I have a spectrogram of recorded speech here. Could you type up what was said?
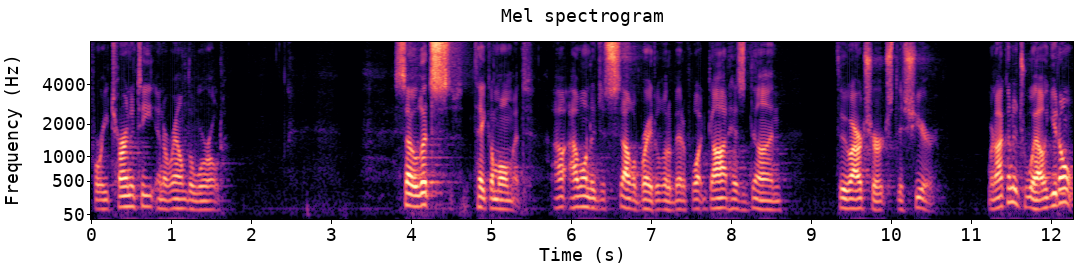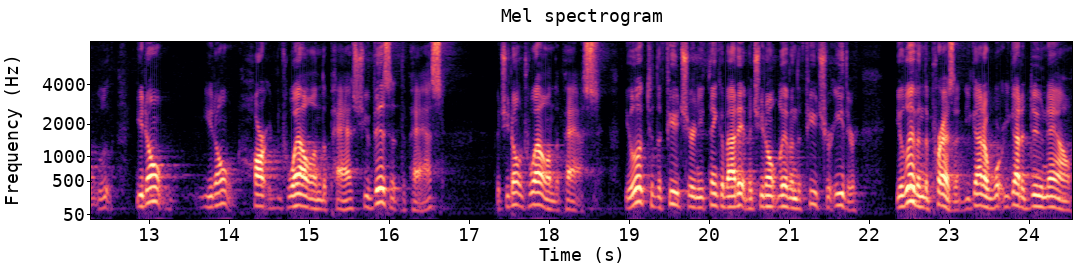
for eternity and around the world. So let's take a moment. I, I want to just celebrate a little bit of what God has done through our church this year. We're not going to dwell. You don't, you don't, you don't dwell on the past, you visit the past. but you don't dwell on the past. You look to the future and you think about it, but you don't live in the future either. You live in the present. You got to you got to do now.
